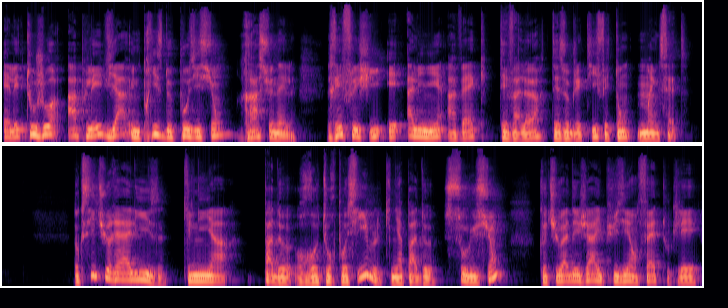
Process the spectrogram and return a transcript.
elle est toujours appelée via une prise de position rationnelle, réfléchie et alignée avec tes valeurs, tes objectifs et ton mindset. Donc si tu réalises qu'il n'y a pas de retour possible, qu'il n'y a pas de solution, que tu as déjà épuisé en fait toutes les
